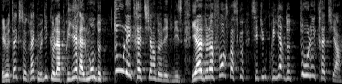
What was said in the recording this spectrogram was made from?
et le texte grec me dit que la prière, elle monte de tous les chrétiens de l'Église. Il y a de la force parce que c'est une prière de tous les chrétiens.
